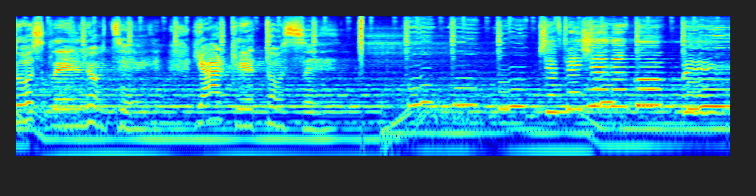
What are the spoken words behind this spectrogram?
Тусклые люди, яркие тусы Все встречи на губы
